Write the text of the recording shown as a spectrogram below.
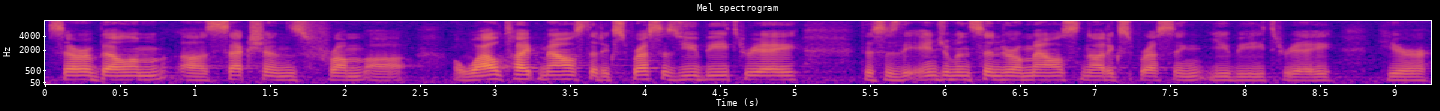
cerebellum uh, sections from uh, a wild-type mouse that expresses UB3A. This is the Angelman syndrome mouse not expressing UB3A here.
